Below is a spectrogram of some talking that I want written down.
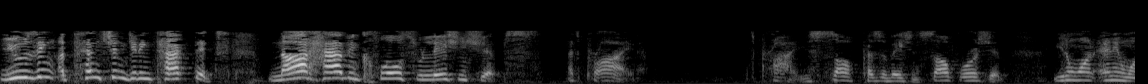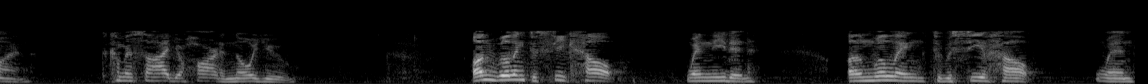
using attention getting tactics, not having close relationships. That's pride. It's pride. It's self preservation, self worship. You don't want anyone to come inside your heart and know you. Unwilling to seek help when needed, unwilling to receive help when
